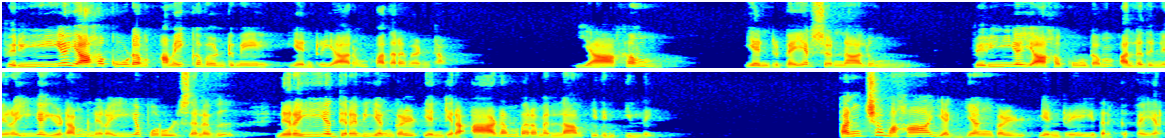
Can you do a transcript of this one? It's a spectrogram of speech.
பெரிய யாகக்கூடம் அமைக்க வேண்டுமே என்று யாரும் பதற வேண்டாம். யாகம் என்று பெயர் சொன்னாலும் பெரிய யாகக்கூடம் அல்லது நிறைய இடம் நிறைய பொருள் செலவு நிறைய திரவியங்கள் என்கிற ஆடம்பரமெல்லாம் இதில் இல்லை. பஞ்சமகா யஜ்ஞங்கள் என்றே இதற்கு பெயர்.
